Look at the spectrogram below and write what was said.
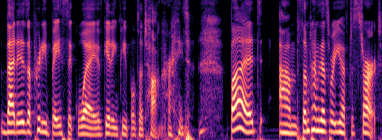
that is a pretty basic way of getting people to talk, right? But um, sometimes that's where you have to start.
